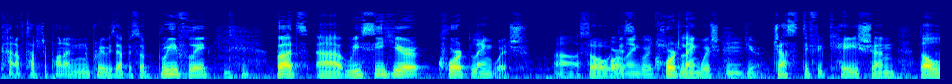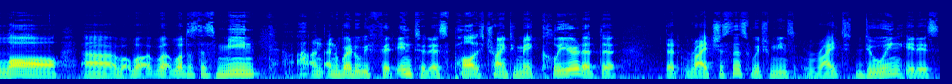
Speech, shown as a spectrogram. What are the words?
kind of touched upon it in the previous episode briefly, mm-hmm. but uh, we see here court language. Uh, so court language. Court language. Mm. You know, justification, the law. Uh, what, what, what, does this mean, and, and, where do we fit into this? Paul is trying to make clear that the that righteousness, which means right doing, it is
